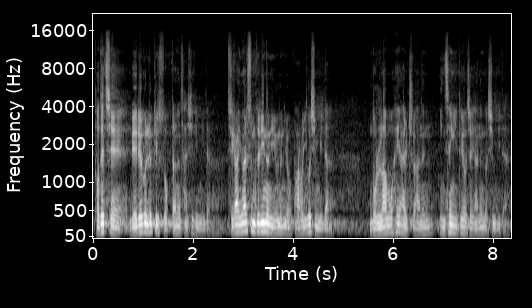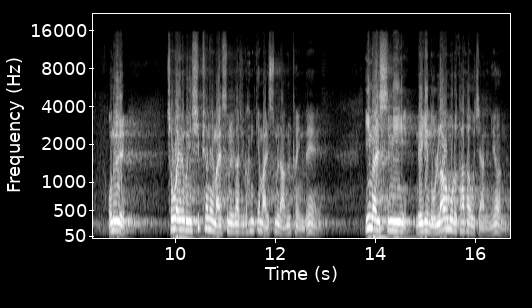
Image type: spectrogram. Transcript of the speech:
도대체 매력을 느낄 수 없다는 사실입니다. 제가 이 말씀 드리는 이유는요. 바로 이것입니다. 놀라워해야 할 줄 아는 인생이 되어져야 하는 것입니다. 오늘 저와 여러분이 시편의 말씀을 가지고 함께 말씀을 나눌 터인데 이 말씀이 내게 놀라움으로 다가오지 않으면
